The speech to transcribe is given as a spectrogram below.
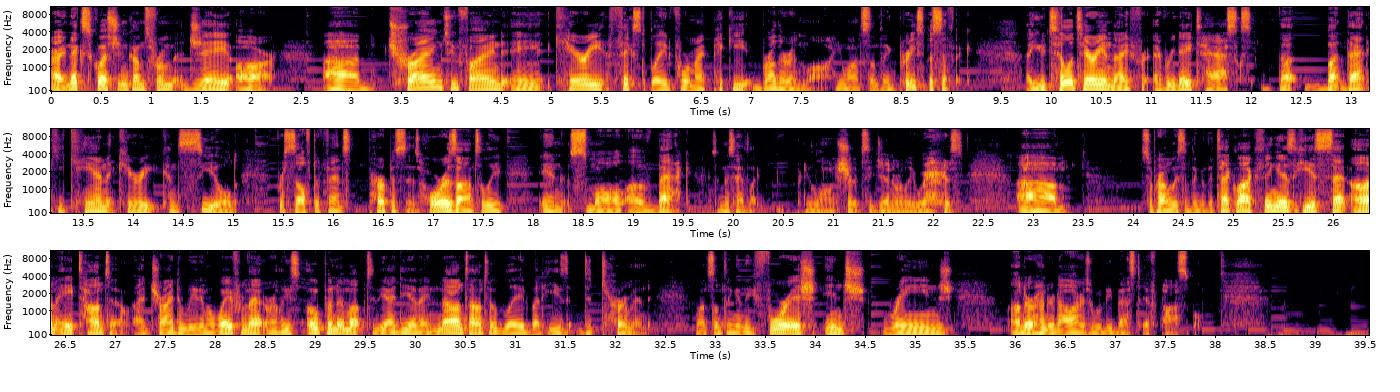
All right, next question comes from JR. Uh, trying to find a carry fixed blade for my picky brother-in-law. He wants something pretty specific. A utilitarian knife for everyday tasks, but, that he can carry concealed for self-defense purposes, horizontally in small of back. So gonna have like pretty long shirts he generally wears. Um, so probably something with the Tek-Lok. Thing is, he is set on a Tanto. I tried to lead him away from that, or at least open him up to the idea of a non-Tanto blade, but he's determined. Want something in the four-ish inch range, under $100 would be best if possible.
